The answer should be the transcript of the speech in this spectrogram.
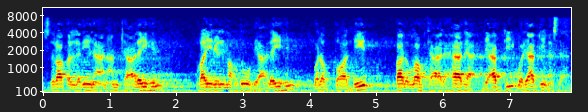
صراط الذين أنعمت عليهم غير المغضوب عليهم ولا الضالين. قال الله تعالى هذا لعبدي ولعبدي ما سعد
